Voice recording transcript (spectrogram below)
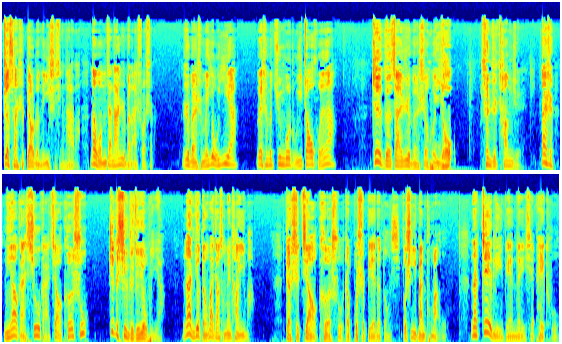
这算是标准的意识形态吧？那我们再拿日本来说事。日本什么右翼啊？为什么军国主义招魂啊？这个在日本社会有，甚至猖獗。但是你要敢修改教科书，这个性质就又不一样。那你就等外交层面抗议嘛。这是教科书，这不是别的东西，不是一般出版物。那这里边的一些配图，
